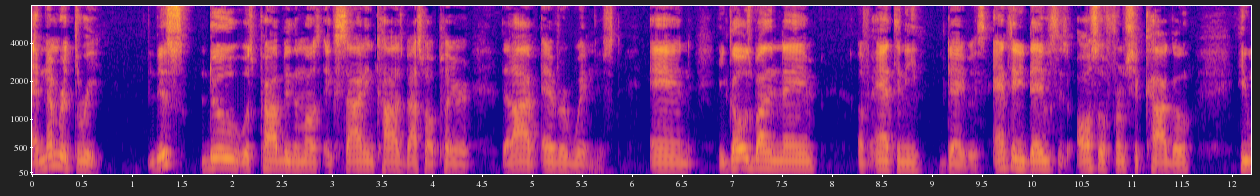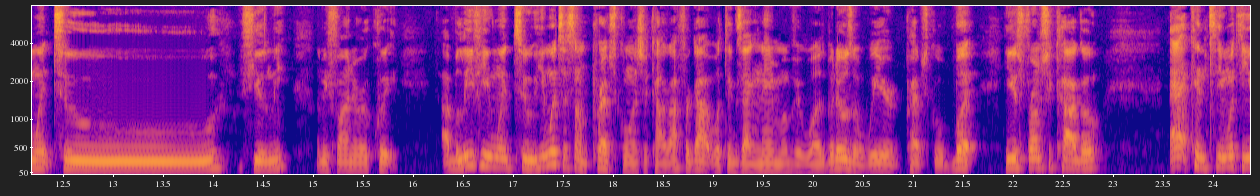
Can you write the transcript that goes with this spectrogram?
At number three, this dude was probably the most exciting college basketball player that I've ever witnessed. And he goes by the name of Anthony Davis. Anthony Davis is also from Chicago. He went to excuse me, let me find it real quick. I believe he went to he went to some prep school in Chicago. I forgot what the exact name of it was, but it was a weird prep school. But he was from Chicago. At he went to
